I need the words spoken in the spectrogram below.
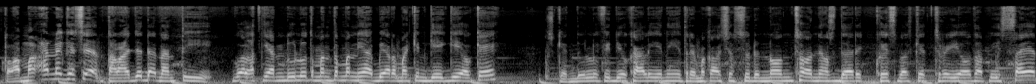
Kelamaan ya guys ya. Ntar aja dah nanti gue latihan dulu teman-teman ya biar makin GG oke? Okay? sekian dulu video kali ini. Terima kasih yang sudah nonton yang sudah request basket trio tapi saya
